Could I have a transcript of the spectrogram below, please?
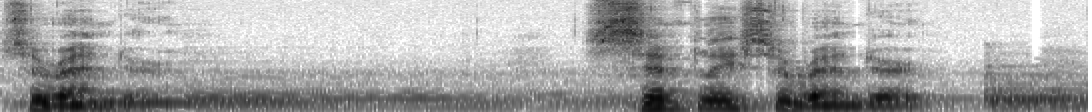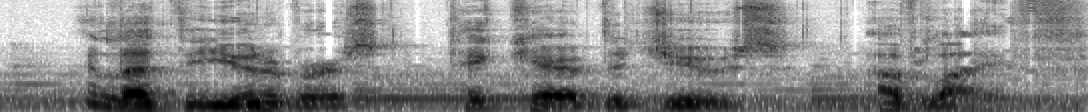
Surrender. Simply surrender and let the universe take care of the juice of life.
